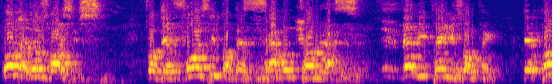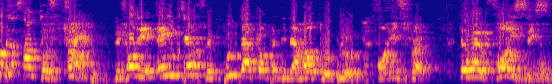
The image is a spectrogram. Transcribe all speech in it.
What are those voices? So the voices of the seven thunders. Let me tell you something. The thunders have to strike before the angels will put that trumpet in their mouth to blow for Israel. There were voices,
